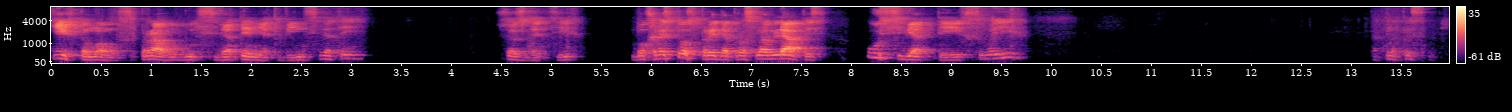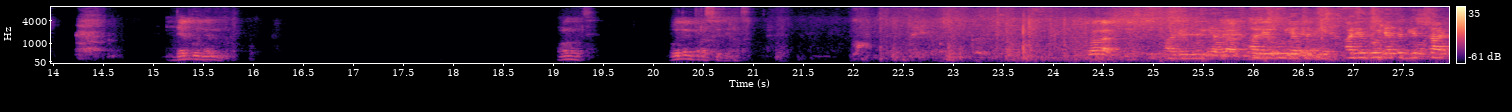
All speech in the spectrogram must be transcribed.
ті, хто мав справу бути святим, як Він святий. Що жде цих? Бо Христос прийде прославлятись у святих своїх. Так написано. Де будемо Молодці. Будемо Ісус. Алілуя, тобі, алілуя тобі, цар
